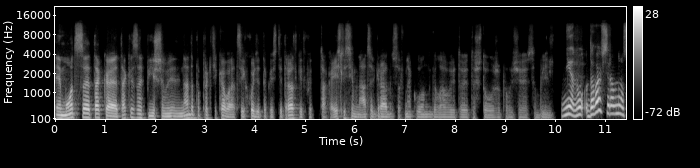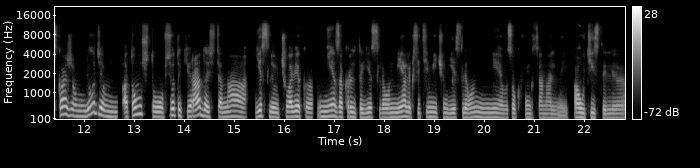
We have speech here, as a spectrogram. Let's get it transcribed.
эмоция такая, так и запишем. И надо попрактиковаться. И ходит такой с тетрадкой, такой, так, а если 17 градусов наклон головы, то это что уже получается, блин? Не, ну давай все равно скажем людям о том, что все-таки радость, она, если у человека не закрыта, если он не алекситимичен, если он не высокофункциональный аутист или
